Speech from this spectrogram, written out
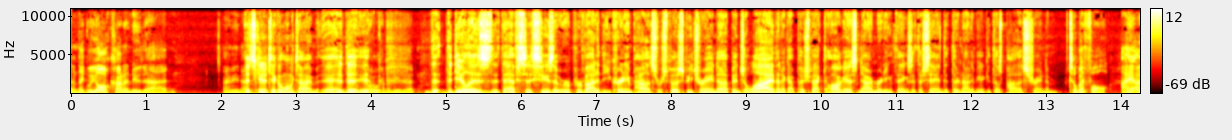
I think we all kind of knew that. I mean, It's going to take a long time. Uh, the, we all kind of knew that. the the deal is that the F-16s that were provided, the Ukrainian pilots were supposed to be trained up in July. Then it got pushed back to August. Now I'm reading things that they're saying that they're not even going to get those pilots trained until the fall. I, I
